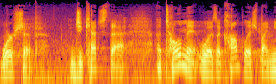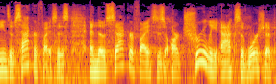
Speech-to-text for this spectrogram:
worship. Did you catch that? Atonement was accomplished by means of sacrifices, and those sacrifices are truly acts of worship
